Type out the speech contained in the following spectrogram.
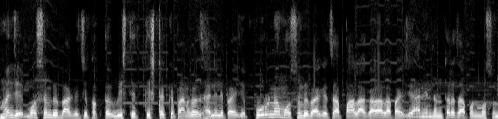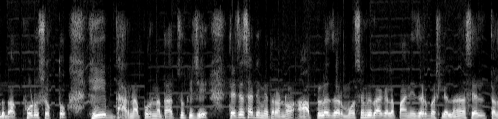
म्हणजे मोसंबी बागेची फक्त वीस ते तीस टक्के पानगळ झालेली पाहिजे. पूर्ण मोसंबी बागेचा पाला गळाला पाहिजे आणि नंतरच आपण मोसंबी बाग फोडू शकतो. ही धारणा पूर्णतः चुकीची आहे. त्याच्यासाठी मित्रांनो आपलं जर मोसंबी बागेला पाणी जर बसलेलं नसेल तर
